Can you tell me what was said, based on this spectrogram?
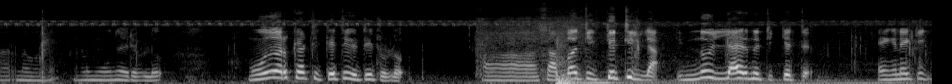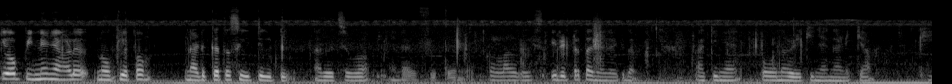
കാരണം പോകുന്നു. ഞങ്ങൾ മൂന്ന് പേരേ ഉള്ളൂ. മൂന്ന് പേർക്കേ ടിക്കറ്റ് കിട്ടിയിട്ടുള്ളൂ. സംഭവം ടിക്കറ്റ് ഇല്ല. ഇന്നും ഇല്ലായിരുന്നു ടിക്കറ്റ്. എങ്ങനെയൊക്കെയോ പിന്നെ ഞങ്ങൾ നോക്കിയപ്പം നടുക്കത്തെ സീറ്റ് കിട്ടി. അത് വെച്ച് പോവാം എന്റെ സീറ്റ്? കണ്ടോ കൊള്ളാം. guys. ഇരുട്ടത്താണ് ഞാൻ നോക്കുന്നത്. ബാക്കി ഞാൻ പോകുന്ന വഴിക്ക് ഞാൻ കാണിക്കാം. ഓക്കെ.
